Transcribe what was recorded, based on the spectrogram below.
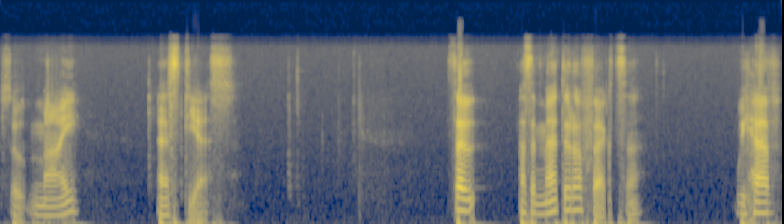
so my sts so as a matter of fact we have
